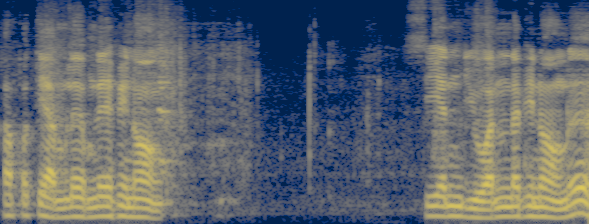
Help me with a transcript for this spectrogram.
ครับพเตรียมเริ่มเลยพี่น้องเซียนหยวนนะพี่น้องเด้อ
